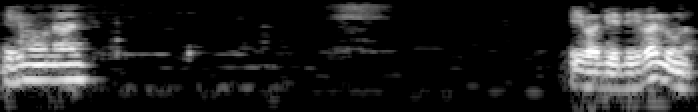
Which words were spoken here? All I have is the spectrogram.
එහෙම වුණානේ. ඒ වගේ දේවල් වුණා.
